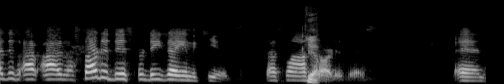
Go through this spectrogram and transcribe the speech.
I just I, I started this for DJ and the kids. That's why I Yep. started this, and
